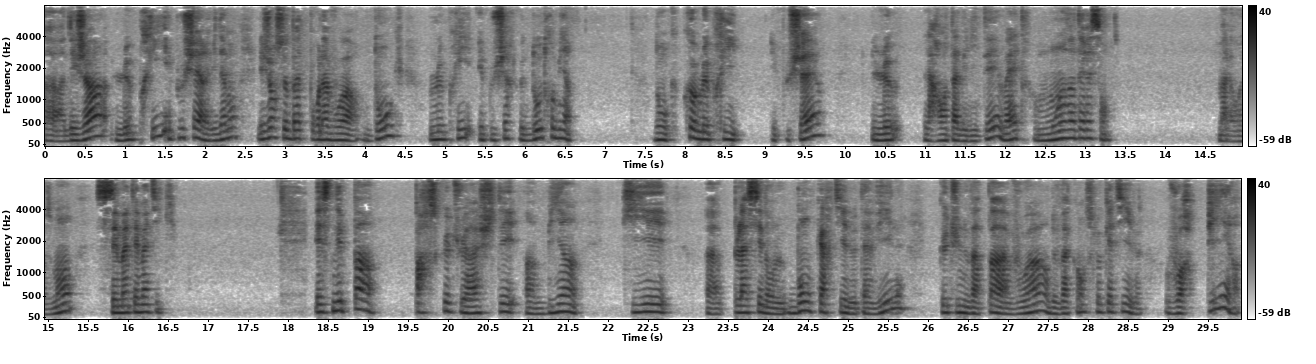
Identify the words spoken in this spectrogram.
Euh, déjà, le prix est plus cher, évidemment. Les gens se battent pour l'avoir, donc le prix est plus cher que d'autres biens. Donc, comme le prix est plus cher, le, la rentabilité va être moins intéressante. Malheureusement, c'est mathématique. Et ce n'est pas parce que tu as acheté un bien qui est euh, placé dans le bon quartier de ta ville que tu ne vas pas avoir de vacances locatives voire pire,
